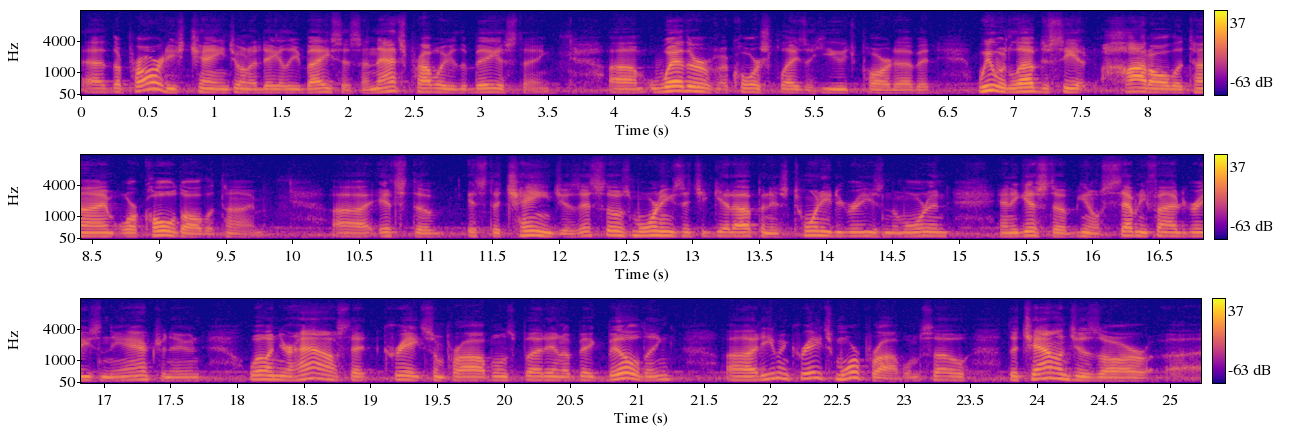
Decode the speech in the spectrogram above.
uh, the priorities change on a daily basis, and that's probably the biggest thing. Um, weather, of course, plays a huge part of it. We would love to see it hot all the time or cold all the time. Uh, it's the it's the changes. It's those mornings that you get up and it's 20 degrees in the morning, and it gets to you know 75 degrees in the afternoon. Well, in your house, that creates some problems, but in a big building, uh, it even creates more problems. So the challenges are, uh,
